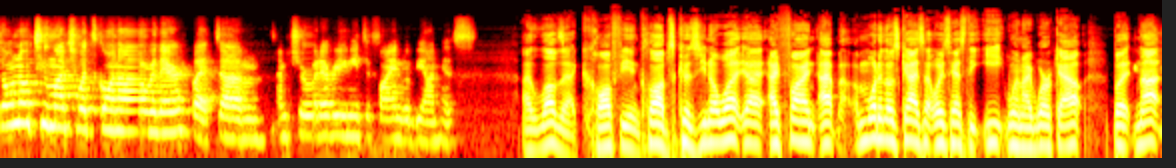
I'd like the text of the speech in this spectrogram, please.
Don't know too much what's going on over there, but um, I'm sure whatever you need to find would be on his. I love that coffee and clubs because you know what I, I find I, I'm one of those guys that always has to eat when I work out, but not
